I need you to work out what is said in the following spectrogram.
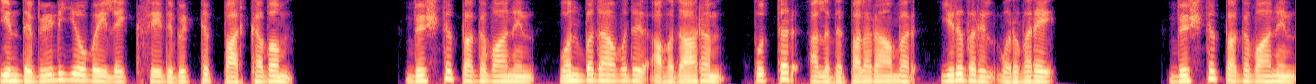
இந்த வீடியோவை லைக் செய்துவிட்டு பார்க்கவும். விஷ்ணு பகவானின் ஒன்பதாவது அவதாரம் புத்தர் அல்லது பலராமர் இருவரில் ஒருவரே. விஷ்ணு பகவானின்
